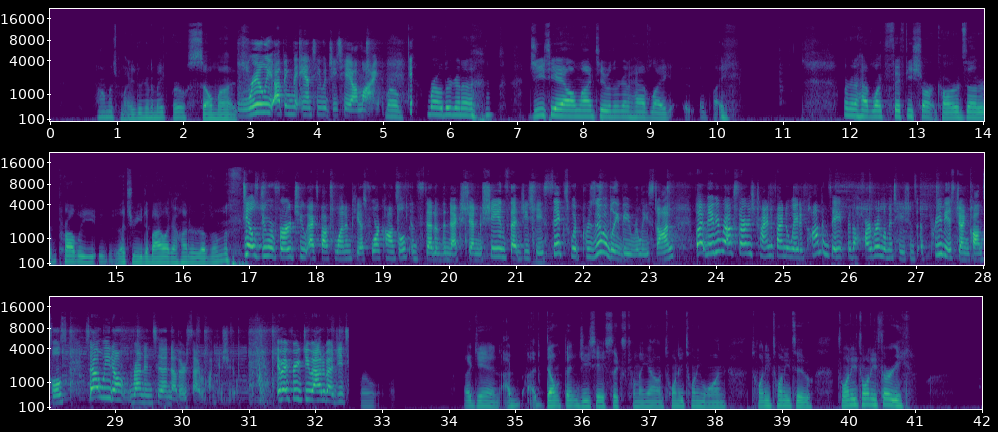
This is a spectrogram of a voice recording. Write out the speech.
How much money they're gonna make, bro? So much. really upping the ante with GTA Online. Bro, bro, they're gonna GTA Online too, and they're gonna have like like they're gonna have like 50 shark cards that are probably that you need to buy like a hundred of them. Details do refer to Xbox One and PS4 consoles instead of the next gen machines that GTA 6 would presumably be released on, but maybe Rockstar is trying to find a way to compensate for the hardware limitations of previous gen consoles so we don't run into another Cyberpunk issue. If I freaked you out about GTA. Again, I, I don't think GTA 6 coming out in 2021, 2022, 2023.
